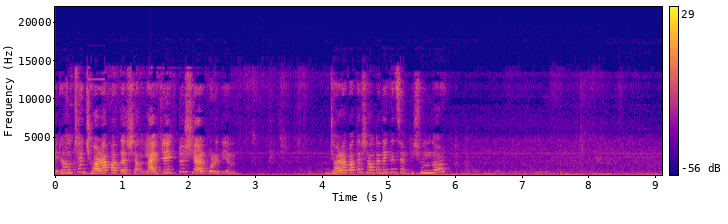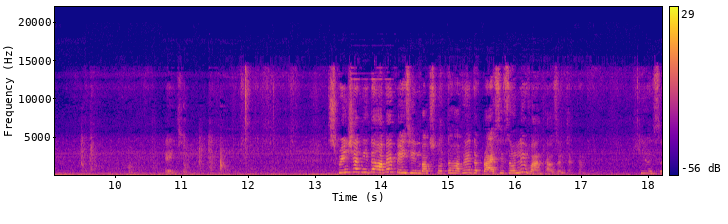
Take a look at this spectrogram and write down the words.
এটা হচ্ছে ঝরা পাতার শাল। লাইভটা একটু শেয়ার করে দিন ঝরা পাতার শালটা দেখেছেন? কি সুন্দর? স্ক্রিনশট নিতে হবে পেজ ইনবক্স করতে হবে। The price is only one thousand টাকা। কি হয়েছে?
